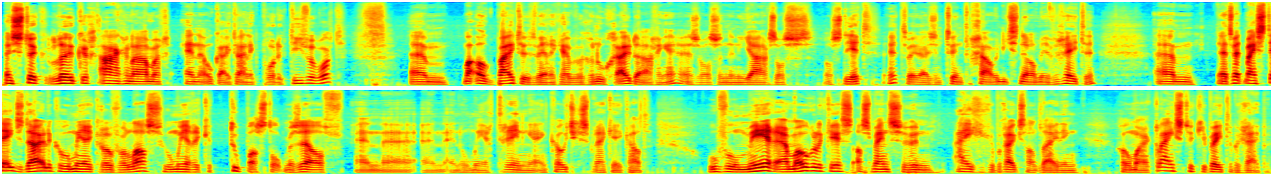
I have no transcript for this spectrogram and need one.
een stuk leuker, aangenamer en ook uiteindelijk productiever wordt. Ehm, maar ook buiten het werk hebben we genoeg uitdagingen. En zoals in een jaar zoals, als dit, hè, 2020, gaan we niet snel meer vergeten. Ehm, het werd mij steeds duidelijker hoe meer ik erover las, hoe meer ik het toepaste op mezelf en, eh, en, en hoe meer trainingen en coachgesprekken ik had. Hoeveel meer er mogelijk is als mensen hun eigen gebruikshandleiding gewoon maar een klein stukje beter begrijpen.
